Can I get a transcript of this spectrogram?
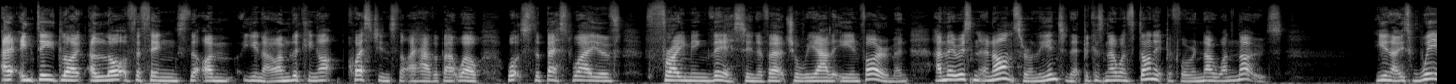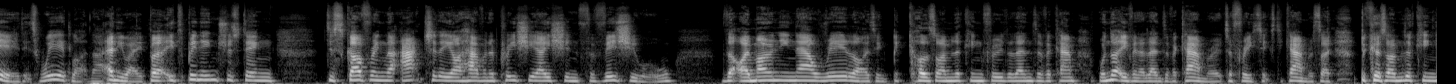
uh, indeed, like a lot of the things that I'm, you know, I'm looking up questions that I have about, well, what's the best way of framing this in a virtual reality environment? And there isn't an answer on the internet because no one's done it before and no one knows. You know, it's weird. It's weird like that. Anyway, but it's been interesting discovering that actually I have an appreciation for visual that I'm only now realizing because I'm looking through the lens of a cam. Well, not even a lens of a camera; it's a 360 camera. So because I'm looking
